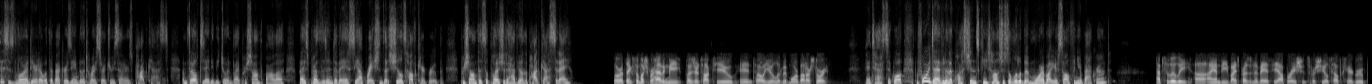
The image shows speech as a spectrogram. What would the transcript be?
This is Laura Dyrda with the Becker's Ambulatory Surgery Center's podcast. I'm thrilled today to be joined by Prashanth Bala, Vice President of ASC Operations at Shields Healthcare Group. Prashanth, it's a pleasure to have you on the podcast today. Laura, thanks so much for having me. Pleasure to talk to you and tell you a little bit more about our story. Fantastic. Well, before we dive into the questions, can you tell us just a little bit more about yourself and your background? Absolutely. Uh, I am the Vice President of ASC Operations for Shields Healthcare Group.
